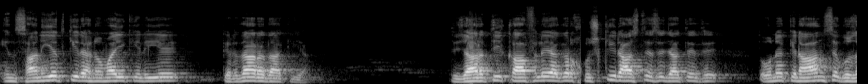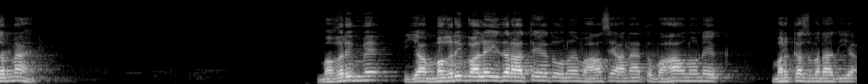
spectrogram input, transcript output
انسانیت کی رہنمائی کے لیے کردار ادا کیا۔ تجارتی قافلے اگر خشکی راستے سے جاتے تھے تو انہیں کنان سے گزرنا ہے۔ مغرب میں یا مغرب والے ادھر آتے ہیں تو انہیں وہاں سے آنا ہے، تو وہاں انہوں نے ایک مرکز بنا دیا۔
